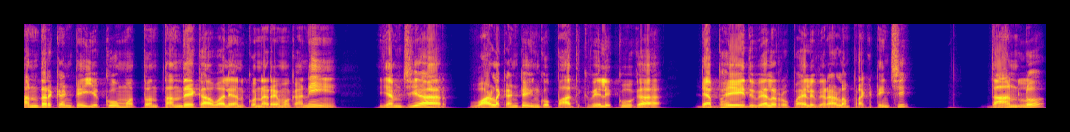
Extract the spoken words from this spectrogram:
అందరికంటే ఎక్కువ మొత్తం తందే కావాలి అనుకున్నారేమో కానీ ఎంజీఆర్ వాళ్ళకంటే ఇంకో పాతిక వేలు ఎక్కువగా డెబ్బై ఐదు వేల రూపాయల విరాళం ప్రకటించి దానిలో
